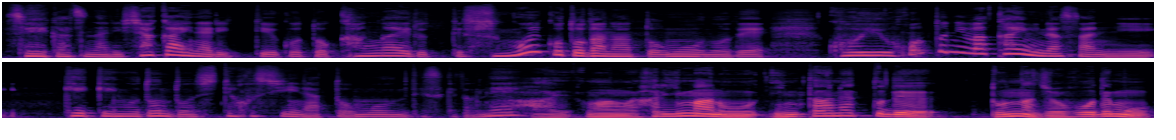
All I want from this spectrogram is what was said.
生活なり社会なりっていうことを考えるってすごいことだなと思うのでこういう本当に若い皆さんに経験をどんどんしてほしいなと思うんですけどね。はい、まあ、やはり今のインターネットでどんな情報でも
